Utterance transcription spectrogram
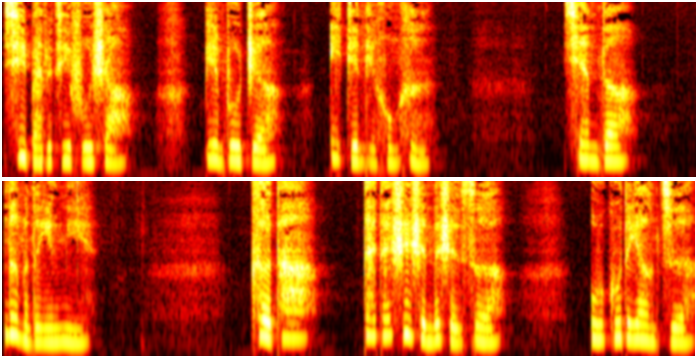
细白的肌肤上遍布着。一点点红痕，显得那么的英明。可他呆呆失神的神色，无辜的样子，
